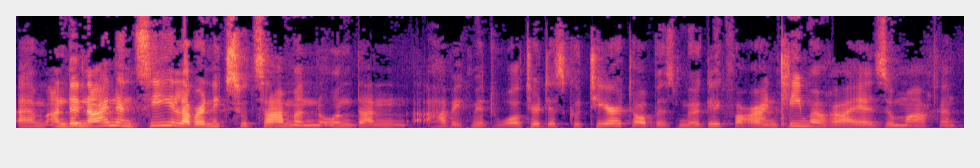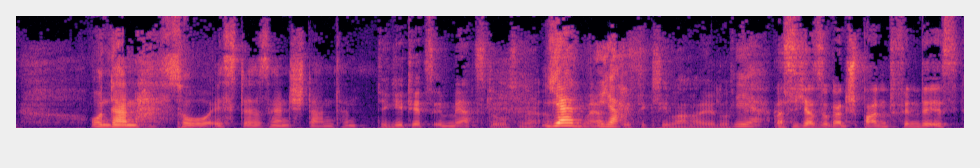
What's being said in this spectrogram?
ähm, an den einen Ziel, aber nicht zusammen. Und dann habe ich mit Walter diskutiert, ob es möglich war, eine Klimareihe zu machen. Und dann so ist es entstanden. Die geht jetzt im März los, ne? Ja, Im März ja. geht die Klimareihe los. Ja. Was ich ja so ganz spannend finde, ist,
